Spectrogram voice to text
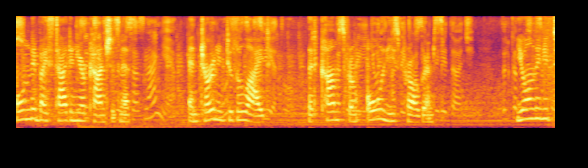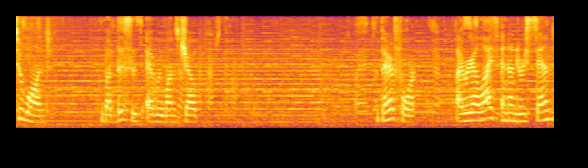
only by studying your consciousness and turning to the light that comes from all these programs. You only need to want, but this is everyone's job. Therefore, I realize and understand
